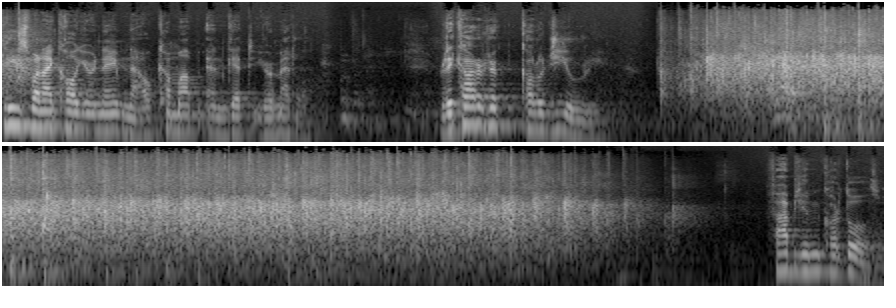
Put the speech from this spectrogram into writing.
Please, when I call your name now, come up and get your medal. Riccardo Calogiuri. Fabian Cardoso.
